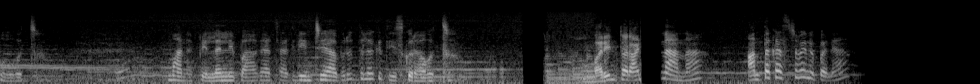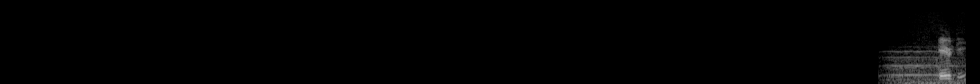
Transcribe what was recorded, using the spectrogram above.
పోవచ్చు. మన పిల్లల్ని బాగా చదివించి అభివృద్ధిలోకి తీసుకురావచ్చు. మరింత నాన్న అంత కష్టమైన పనా? ఏమిటి?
